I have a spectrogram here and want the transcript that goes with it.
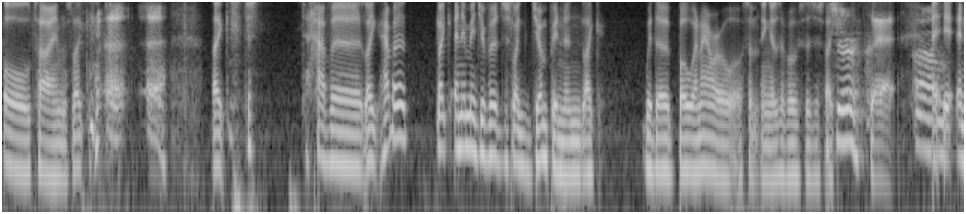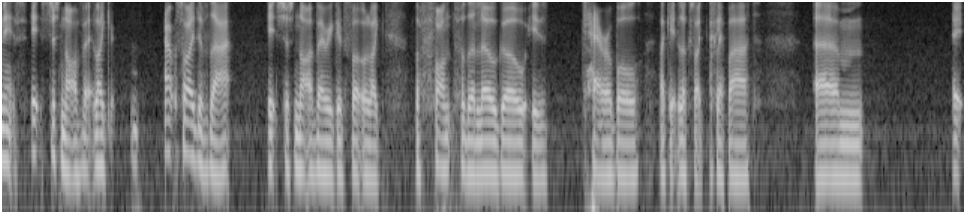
all times. Like, like just have a like have a like an image of her just like jumping and like with a bow and arrow or something, as opposed to just like Sure. bleh. It- and it's it's just not a ve- like outside of that, it's just not a very good photo. Like the font for the logo is terrible. Like it looks like clip art. Um, it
